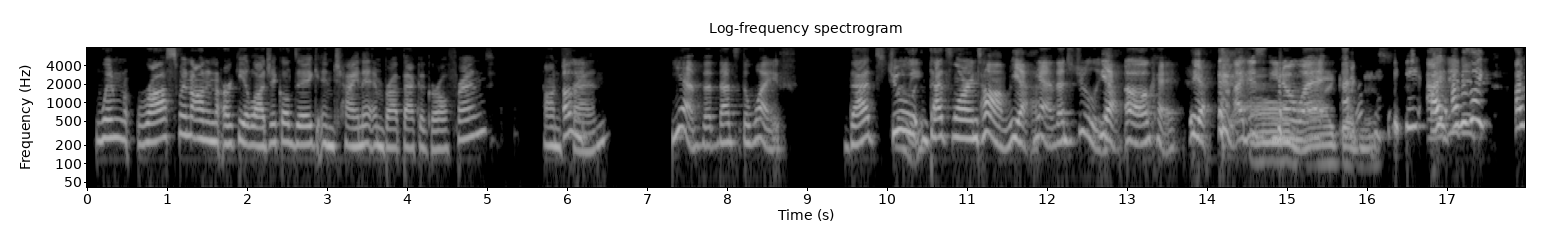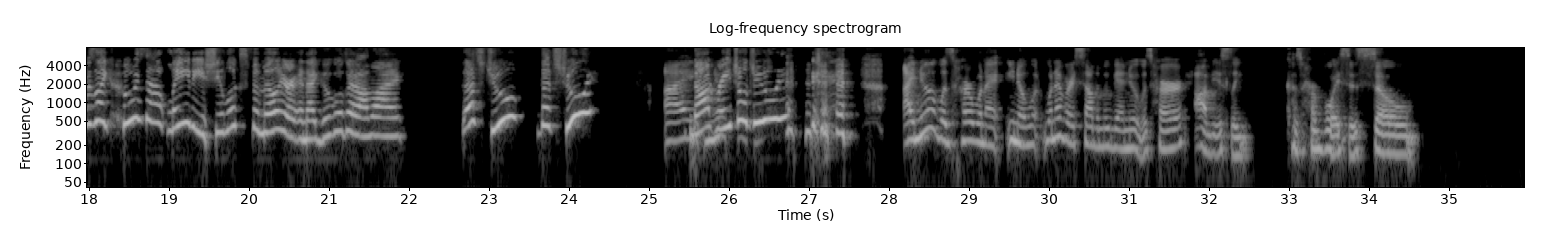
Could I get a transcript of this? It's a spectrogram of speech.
when Ross went on an archaeological dig in China and brought back a girlfriend on Oh, y- Friend? Yeah, that that's the wife. That's Julie. Julie. That's Lauren Tom. Yeah. Yeah, that's Julie. Yeah. Oh, okay. Yeah. I just, Oh you know oh what? my I- goodness. I, I, was like, I was like, who is that lady? She looks familiar. And I Googled her. I'm like, that's Julie. That's Julie, I not knew- Rachel Julie. I knew it was her when I, you know, whenever I saw the movie, I knew it was her, obviously, because her voice is so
